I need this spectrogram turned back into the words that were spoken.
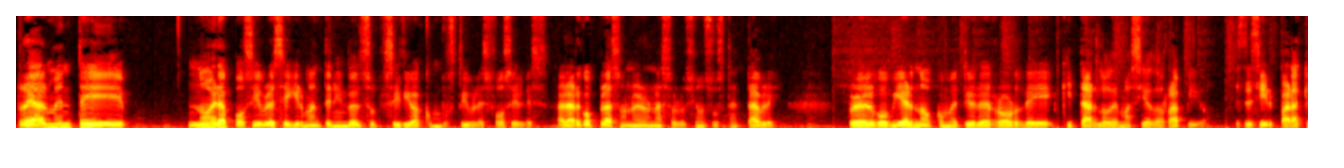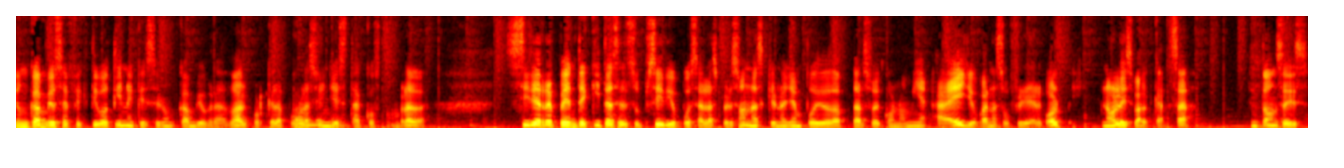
realmente no era posible seguir manteniendo el subsidio a combustibles fósiles. A largo plazo no era una solución sustentable. Pero el gobierno cometió el error de quitarlo demasiado rápido. Es decir, para que un cambio sea efectivo tiene que ser un cambio gradual, porque la población ya está acostumbrada. Si de repente quitas el subsidio, pues a las personas que no hayan podido adaptar su economía a ello van a sufrir el golpe, no les va a alcanzar. Entonces,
